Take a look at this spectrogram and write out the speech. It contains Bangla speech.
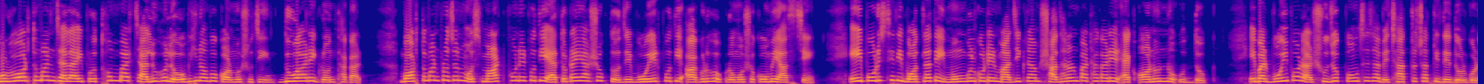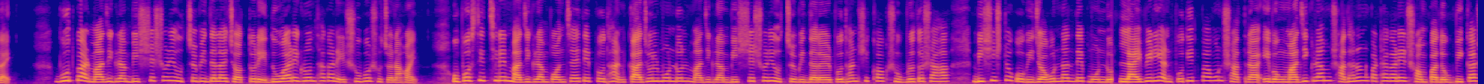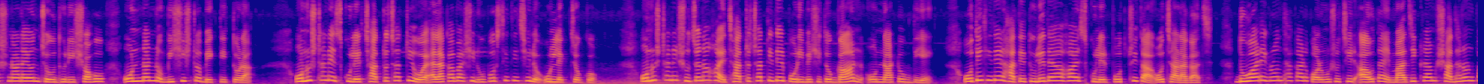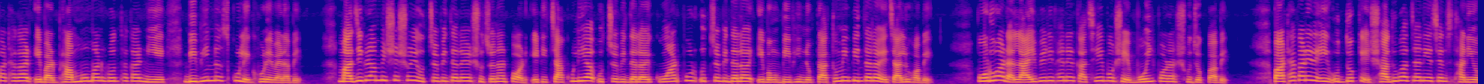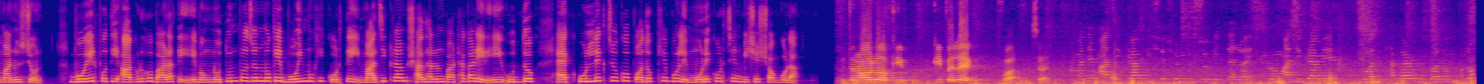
পূর্ব বর্ধমান জেলায় প্রথমবার চালু হলো অভিনব কর্মসূচি, দুয়ারে গ্রন্থাগার। বর্তমান প্রজন্ম স্মার্টফোনের প্রতি এতটাই আসক্ত যে বইয়ের প্রতি আগ্রহ ক্রমশ কমে আসছে। এই পরিস্থিতি বদলাতেই মঙ্গলকোটের মাঝিগ্রাম সাধারণ পাঠাগারের এক অনন্য উদ্যোগ। এবার বই পড়ার সুযোগ পৌঁছে যাবে ছাত্রছাত্রীদের দোরগোড়ায়। বুধবার মাঝিগ্রাম বিশ্বেশ্বরী উচ্চ বিদ্যালয় চত্বরে দুয়ারে গ্রন্থাগারের শুভ সূচনা হয়। উপস্থিত ছিলেন মাঝিগ্রাম পঞ্চায়েতের প্রধান কাজল মণ্ডল মাঝিগ্রাম বিশ্বেশ্বরী উচ্চ বিদ্যালয়ের প্রধান শিক্ষক সুব্রত সাহা, বিশিষ্ট কবি জগন্নাথ দেব মণ্ডল, লাইব্রেরিয়ান পতিত পাবন সাঁতরা এবং মাঝিগ্রাম সাধারণ পাঠাগারের সম্পাদক বিকাশ নারায়ণ চৌধুরী সহ অন্যান্য বিশিষ্ট ব্যক্তিত্বরা। অনুষ্ঠানে স্কুলের ছাত্রছাত্রী ও এলাকাবাসীর উপস্থিতি ছিল উল্লেখযোগ্য। অনুষ্ঠানের সূচনা হয় ছাত্রছাত্রীদের পরিবেশিত গান ও নাটক দিয়ে। অতিথিদের হাতে তুলে দেওয়া হয় স্কুলের পত্রিকা ও চারাগাছ। দুয়ারে গ্রন্থাগার কর্মসূচির আওতায় মাঝিগ্রাম সাধারণ পাঠাগার এবার ভ্রাম্যমান গ্রন্থাগার নিয়ে বিভিন্ন স্কুলে ঘুরে বেড়াবে। মাঝিগ্রাম বিশ্বেশ্বরী উচ্চ বিদ্যালয়ের সূচনার পর এটি চাকুলিয়া উচ্চ বিদ্যালয়, কুয়ারপুর উচ্চ বিদ্যালয় এবং বিভিন্ন প্রাথমিক বিদ্যালয়ে চালু হবে। পড়ুয়ারা লাইব্রেরি ভ্যানের কাছেই বসে বই পড়ার সুযোগ পাবে। পাঠাগারের এই উদ্যোগকে সাধুবাদ জানিয়েছেন স্থানীয় মানুষজন। বইয়ের প্রতি আগ্রহ বাড়াতে এবং নতুন প্রজন্মকে বইমুখী করতেই মাঝিগ্রাম সাধারণ পাঠাগারের এই উদ্যোগ এক উল্লেখযোগ্য পদক্ষেপ বলে মনে করছেন বিশেষজ্ঞরা। সূচনা হলো কি কি পেলে স্যার? আমাদের মাঝিগ্রাম বিশ্বেশ্বরী উচ্চ বিদ্যালয় এবং মাঝিগ্রামের গ্রন্থাগার উদ্বোধন হলো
